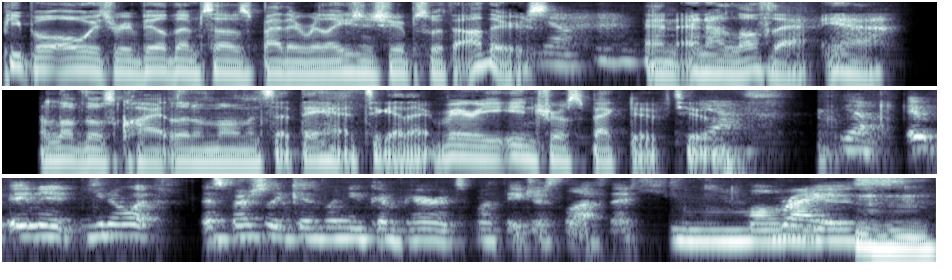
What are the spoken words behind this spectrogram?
people always reveal themselves by their relationships with others, Yeah. and and I love that. Yeah, I love those quiet little moments that they had together. Very introspective too. Yeah. Yeah. It, and it, you know what? Especially because when you compare it to what they just left, that humongous Right. Mhm.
